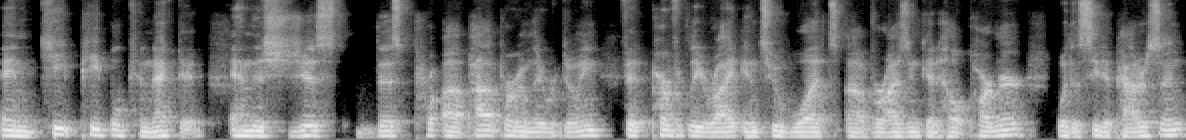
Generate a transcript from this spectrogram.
and keep people connected. And this just this uh, pilot program they were doing fit perfectly right into what uh, Verizon could help partner with the city of Patterson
